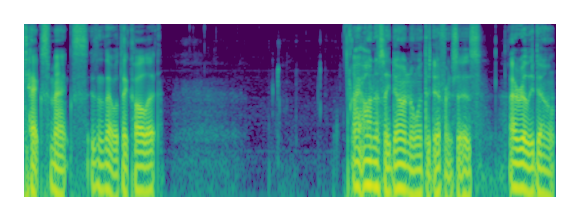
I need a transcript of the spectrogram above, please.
Tex-Mex, isn't that what they call it? I honestly don't know what the difference is. I really don't.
